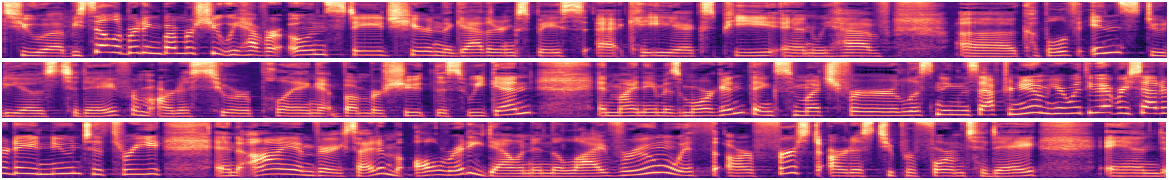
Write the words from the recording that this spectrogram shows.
to uh, be celebrating Bumbershoot. We have our own stage here in the gathering space at KEXP, and we have a couple of in studios today from artists who are playing at Bumbershoot this weekend. And my name is Morgan. Thanks so much for listening this afternoon. I'm here with you every Saturday, noon to 3, and I am very excited. I'm already down in the live live room with our first artist to perform today. And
